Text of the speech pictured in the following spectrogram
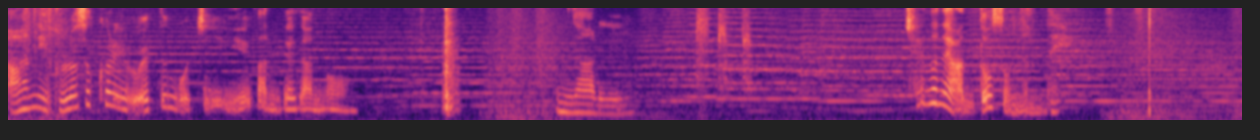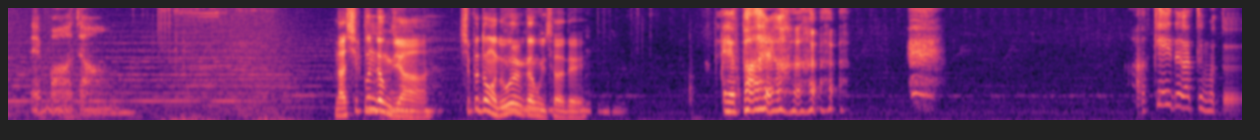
아니 블루스크린 왜 뜬 거지? 이해가 안 되잖아. 음냐리 최근에 안 떴었는데. 에바장 나 10분 정지야. 10분 동안 노을 가고 있어야 돼 에바야. 아케이드 같은 것도.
